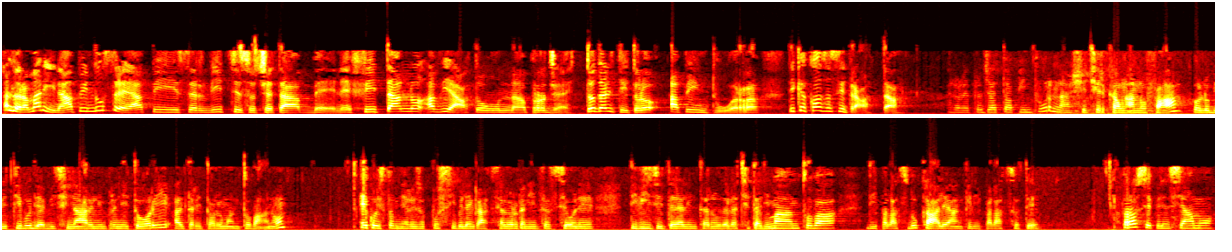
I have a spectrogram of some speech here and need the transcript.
Allora Marina, Api Industria e Api Servizi Società Benefit hanno avviato un progetto dal titolo Api in Tour. Di che cosa si tratta? Allora, il progetto Apintour nasce circa un anno fa con l'obiettivo di avvicinare gli imprenditori al territorio mantovano e questo viene reso possibile grazie all'organizzazione di visite all'interno della città di Mantova, di Palazzo Ducale e anche di Palazzo Te. Però se pensiamo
